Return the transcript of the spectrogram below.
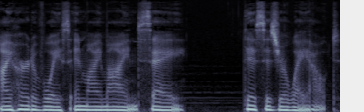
I heard a voice in my mind say, This is your way out.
